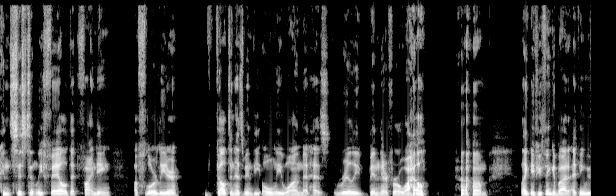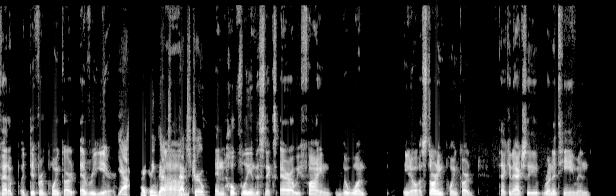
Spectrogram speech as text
consistently failed at finding a floor leader. Felton has been the only one that has really been there for a while. um, like if you think about it, I think we've had a, a different point guard every year. Yeah. I think that's um, that's true. And hopefully, in this next era, we find the one, you know, a starting point guard that can actually run a team and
